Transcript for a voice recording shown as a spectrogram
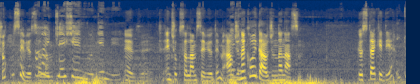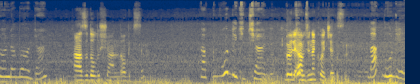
Çok mu seviyor Ama salam? ilkler sevmiyor değil mi? Evet. En çok salam seviyor değil mi? Avcuna koy da avcundan alsın. Göster kediye. İlk onda buradan. Ağzı dolu şu anda o bitsin. Bak burada iki tane. Böyle avcuna koyacaksın. Bak burada.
